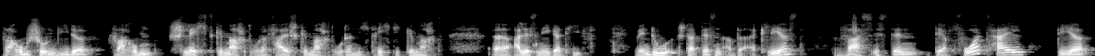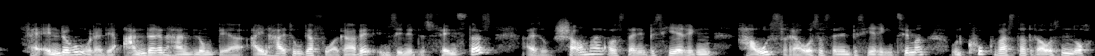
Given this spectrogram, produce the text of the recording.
Warum schon wieder? Warum schlecht gemacht oder falsch gemacht oder nicht richtig gemacht? Äh, alles negativ. Wenn du stattdessen aber erklärst, was ist denn der Vorteil der Veränderung oder der anderen Handlung der Einhaltung der Vorgabe im Sinne des Fensters. Also schau mal aus deinem bisherigen Haus raus, aus deinem bisherigen Zimmer und guck, was da draußen noch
